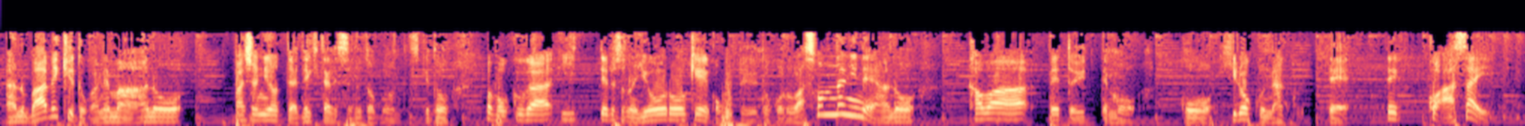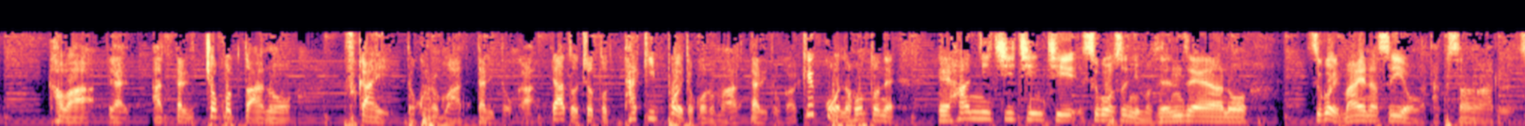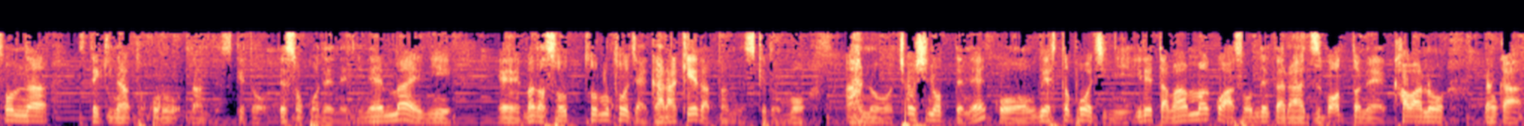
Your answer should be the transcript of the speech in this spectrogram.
あの、バーベキューとかね、まあ、あの、場所によってはできたりすると思うんですけど、まあ僕が行ってるその養老渓谷というところは、そんなにね、あの、川辺といっても、こう、広くなくって、で、こう、浅い川があったり、ちょこっとあの、深いところもあったりとか、で、あとちょっと滝っぽいところもあったりとか、結構ね、ほんとね、えー半日一日過ごすにも全然あの、すごいマイナスイオンがたくさんある、そんな素敵なところなんですけど、で、そこでね、2年前に、えーまだそその当時はガラケーだったんですけども、あの、調子乗ってね、こう、ウエストポーチに入れたまんまこう遊んでたら、ズボッとね、川の、なんか、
